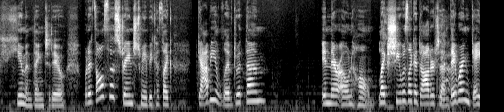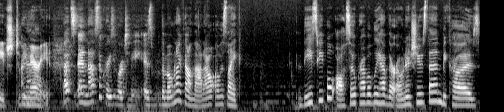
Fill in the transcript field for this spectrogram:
human thing to do, but it's also strange to me because, like, Gabby lived with them in their own home. Like, she was like a daughter to them. They were engaged to be married. That's and that's the crazy part to me is the moment I found that out, I was like, these people also probably have their own issues then because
